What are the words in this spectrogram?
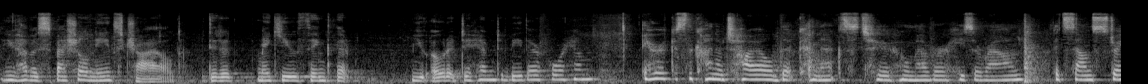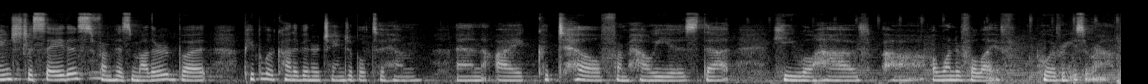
You have a special needs child. Did it make you think that you owed it to him to be there for him? Eric is the kind of child that connects to whomever he's around. It sounds strange to say this from his mother, but people are kind of interchangeable to him. And I could tell from how he is that he will have uh, a wonderful life, whoever he's around.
